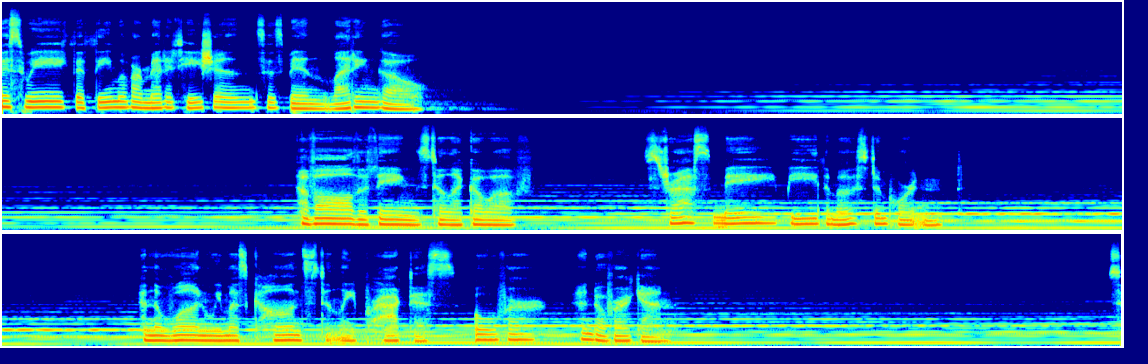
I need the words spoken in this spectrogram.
This week, the theme of our meditations has been letting go. Of all the things to let go of, stress may be the most important, and the one we must constantly practice over and over again.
